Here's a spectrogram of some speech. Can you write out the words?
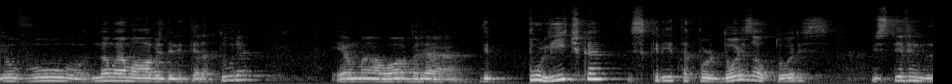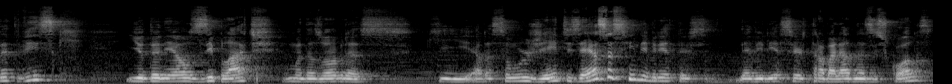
eu vou. Não é uma obra de literatura, é uma obra de política escrita por dois autores, o Steven Letvinsky e o Daniel Ziblatt, uma das obras que elas são urgentes. Essa sim deveria ter deveria ser trabalhada nas escolas,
